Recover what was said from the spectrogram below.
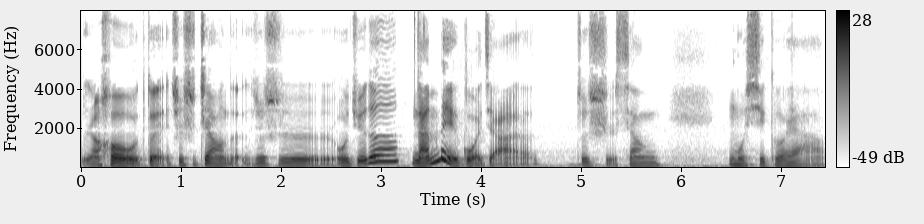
然后对，就是这样的，就是我觉得南美国家，就是像墨西哥呀，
